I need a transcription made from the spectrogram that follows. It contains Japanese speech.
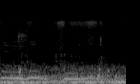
Hehehehe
